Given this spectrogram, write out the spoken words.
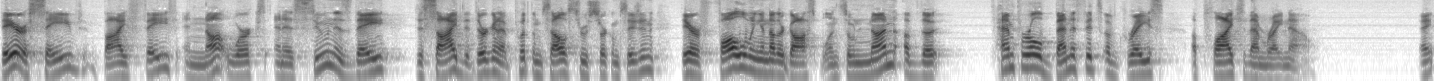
they are saved by faith and not works. And as soon as they decide that they're going to put themselves through circumcision, they are following another gospel. And so none of the temporal benefits of grace apply to them right now. Okay?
